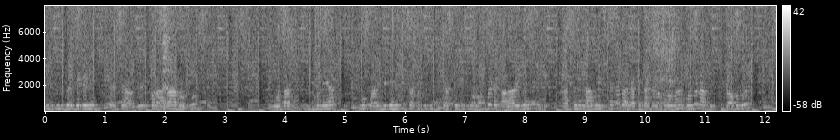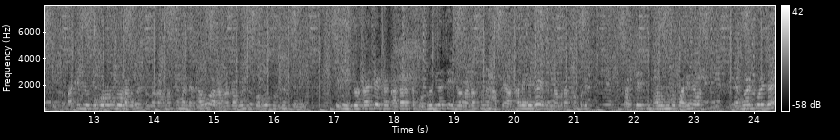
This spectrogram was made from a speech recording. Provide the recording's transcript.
কিছু করে কেটে নিচ্ছি। আছে আর এরপর আদা আর রসুন। গোটা ধনিয়া শুকনো কড়াই ভেজে নিচ্ছি তার সাথে দিচ্ছি চারটে শুকনো লঙ্কা, এটা কালারের জন্য, যদি লাল মির্চ থাকে, তাহলে আপনি কাঁচা লঙ্কা ব্যবহার করবেন আর দিচ্ছি টক দই। বাকি যে উপকরণগুলো লাগবে, সেগুলো রান্নার সময় দেখাবো, আর রান্নাটা অবশ্যই করব সরষের তেলে। এই যে ইঁচড়টা আছে, এটা কাটার একটা পদ্ধতি আছে, ইঁচড় কাটার সময় হাতে আঠা লেগে যায় এই জন্য আমরা সকলে কাটতে খুব ভালো মতো পারি না, বা অ্যাভয়েড করে যায়।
